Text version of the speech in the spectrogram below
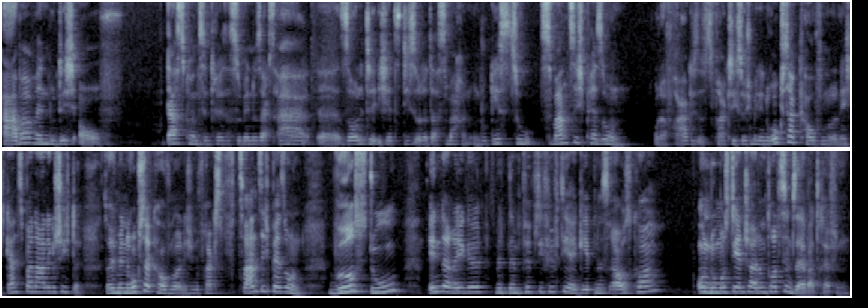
Aber wenn du dich auf das konzentrierst, also wenn du sagst, ah, äh, sollte ich jetzt dies oder das machen und du gehst zu 20 Personen oder fragst, fragst dich, soll ich mir den Rucksack kaufen oder nicht? Ganz banale Geschichte. Soll ich mir den Rucksack kaufen oder nicht? Und du fragst 20 Personen, wirst du in der Regel mit einem 50-50-Ergebnis rauskommen und du musst die Entscheidung trotzdem selber treffen.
